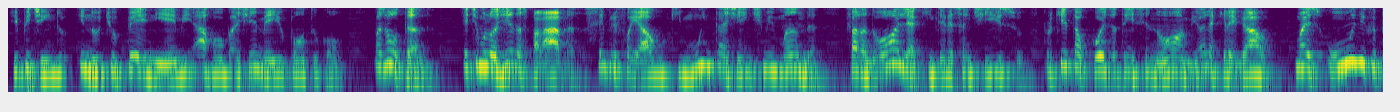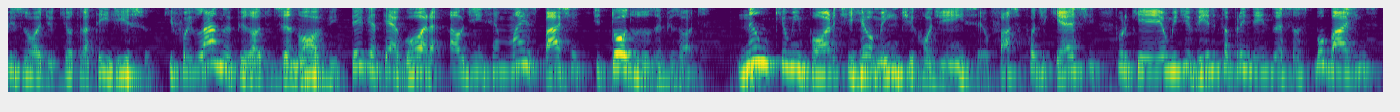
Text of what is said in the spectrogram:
Repetindo, inutilpnm@gmail.com. Mas voltando, Etimologia das palavras sempre foi algo que muita gente me manda, falando: olha que interessante isso, por que tal coisa tem esse nome, olha que legal. Mas o único episódio que eu tratei disso, que foi lá no episódio 19, teve até agora a audiência mais baixa de todos os episódios. Não que eu me importe realmente com audiência, eu faço podcast porque eu me divirto aprendendo essas bobagens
